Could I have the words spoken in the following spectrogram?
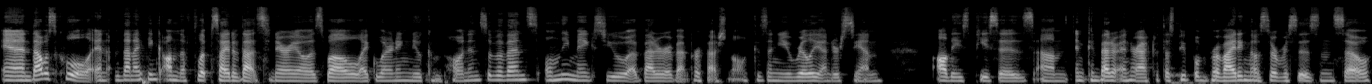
And that was cool. And then I think on the flip side of that scenario as well, like learning new components of events only makes you a better event professional because then you really understand all these pieces um, and can better interact with those people providing those services. And so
